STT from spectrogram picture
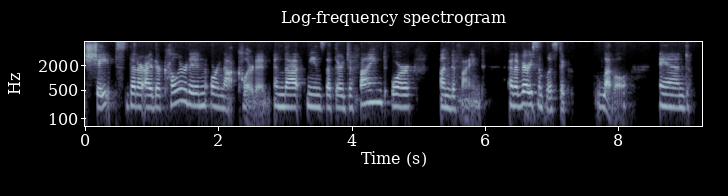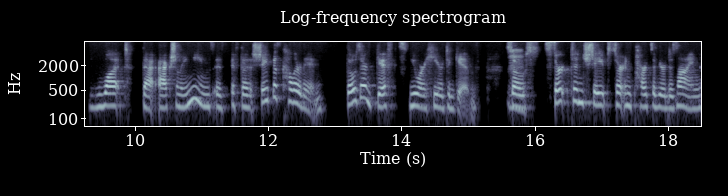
shapes that are either colored in or not colored in. And that means that they're defined or undefined at a very simplistic level. And what that actually means is if the shape is colored in, those are gifts you are here to give. So mm. certain shapes, certain parts of your design,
